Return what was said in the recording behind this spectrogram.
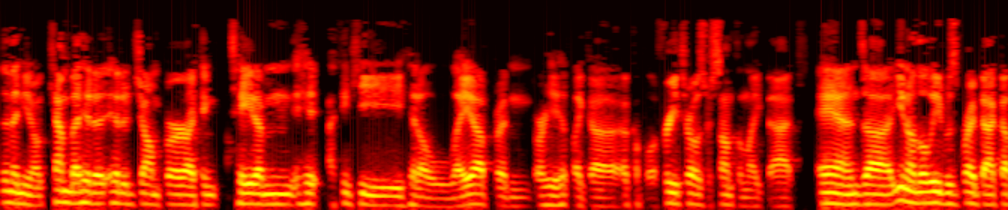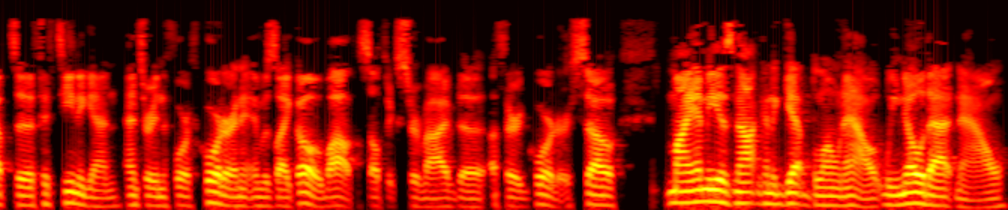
And then, you know, Kemba hit a, hit a jumper. I think Tatum hit, I think he hit a layup and, or he hit like a, a couple of free throws or something like that. And, uh, you know, the lead was right back up to 15 again entering the fourth quarter. And it was like, oh, wow, the Celtics survived a, a third quarter. So Miami is not going to get blown out. We know that now.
